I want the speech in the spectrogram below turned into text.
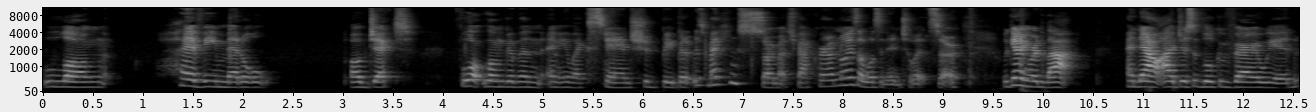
long, heavy metal object. A lot longer than any like stand should be, but it was making so much background noise. I wasn't into it, so we're getting rid of that. And now I just look very weird.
